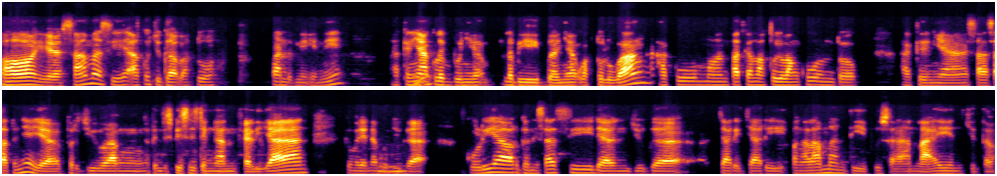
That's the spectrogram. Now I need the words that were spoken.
oh ya sama sih aku juga waktu pandemi ini akhirnya hmm. aku lebih punya lebih banyak waktu luang aku memanfaatkan waktu luangku untuk akhirnya salah satunya ya berjuang rintis bisnis dengan Velian kemudian aku hmm. juga kuliah organisasi dan juga cari-cari pengalaman di perusahaan lain gitu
